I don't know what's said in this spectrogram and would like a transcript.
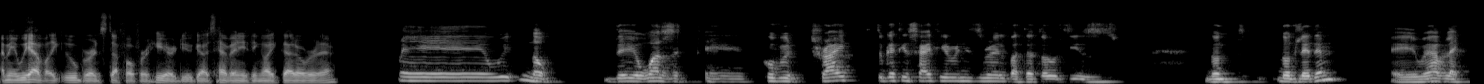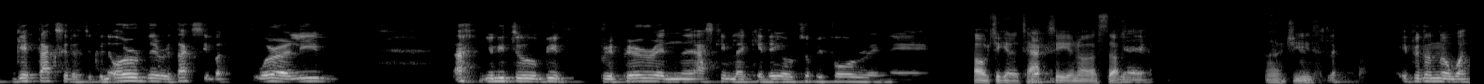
I mean, we have like Uber and stuff over here. Do you guys have anything like that over there? Uh, we, no, there was a, a COVID tried to get inside here in Israel, but the authorities don't don't let them. Uh, we have like Gett taxi that you can order a taxi, but where I live, ah, you need to be prepared and ask him like a day or two before. And uh, Oh, to get a taxi and all that stuff. yeah, Oh, geez. like if you don't know what,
